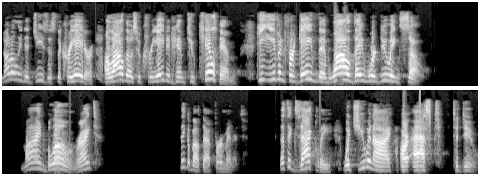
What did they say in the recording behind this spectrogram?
Not only did Jesus, the Creator, allow those who created him to kill him, he even forgave them while they were doing so. Mind blown, right? Think about that for a minute. That's exactly what you and I are asked to do.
